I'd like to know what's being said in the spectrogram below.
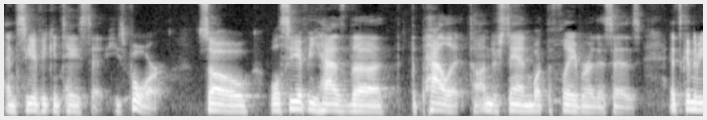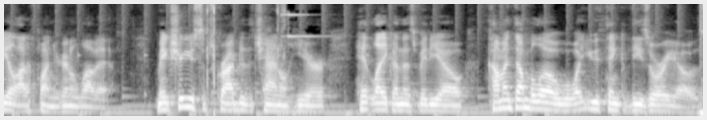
and see if he can taste it. He's four. So we'll see if he has the, the palate to understand what the flavor of this is. It's going to be a lot of fun. You're going to love it. Make sure you subscribe to the channel here, hit like on this video, comment down below what you think of these Oreos.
